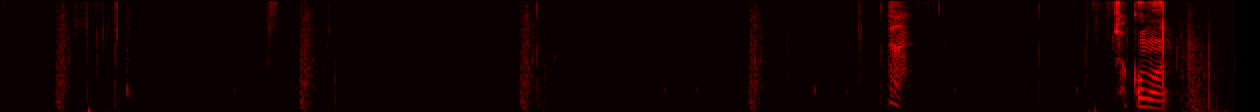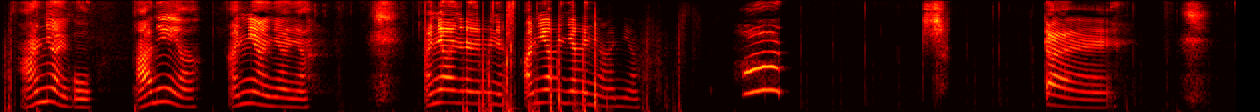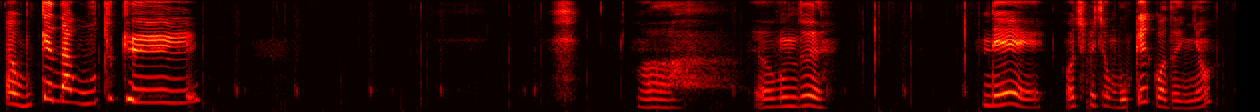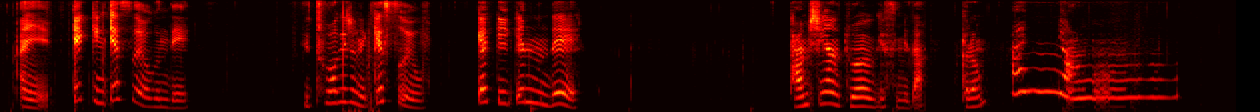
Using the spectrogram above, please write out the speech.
잠깐만. 아니야, 이거. 아니야. 아니야, 아니야, 아니야. 아니야, 아니야, 아니야. 아니야, 아니야, 아니야, 아니야. 아, 착달. 나못 깬다고, 어떡해. 와, 여러분들. 근데, 어차피 저 못 깼거든요? 아니, 깼긴 깼어요, 근데. 유튜브 하기 전에 깼어요. 깼긴 깼는데 다음 시간에 돌아오겠습니다. 그럼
